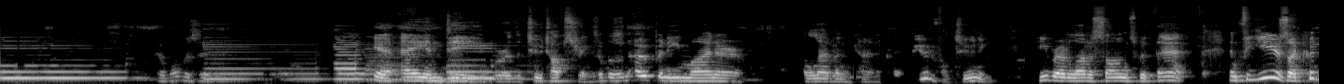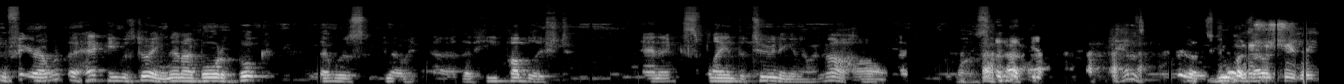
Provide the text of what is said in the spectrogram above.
uh, what was it? Yeah, A and D were the two top strings. It was an open E minor eleven kind of chord. beautiful tuning. He wrote a lot of songs with that, and for years I couldn't figure out what the heck he was doing. And then I bought a book that was you know uh, that he published and explained the tuning, and I went, oh, that's what it was. that those chords. That's the secret.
